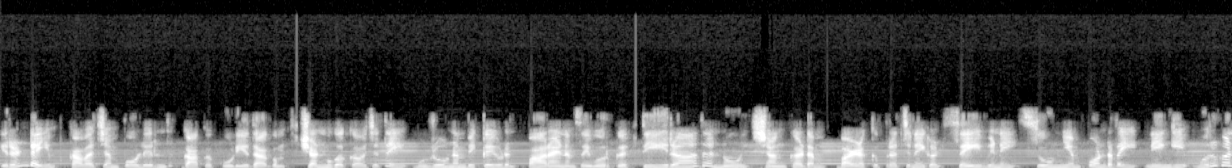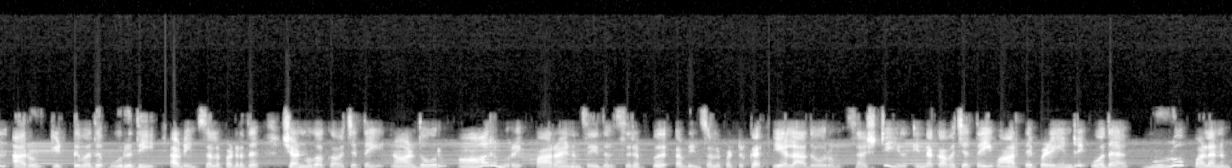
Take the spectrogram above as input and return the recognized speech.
இரண்டையும் கவச்சம் போலிருந்து காக்கக்கூடியதாகும். சண்முக கவச்சத்தை முழு நம்பிக்கையுடன் பாராயணம் செய்வோருக்கு. தீராத நோய் சங்கடம் வழக்கு பிரச்சனைகள் செய்வினை சூன்யம் போன்றவை நீங்கி முருகன் அருள் கிட்டுவது உறுதி அப்படின்னு சொல்லப்படுறது. சண்முக கவச்சத்தை நாள்தோறும் ஆறு முறை பாராயணம் செய்தல் சிறப்பு அப்படின்னு சொல்லப்பட்டிருக்கு. இயலாதோறும் சஷ்டியில் இந்த கவச்சத்தை வார்த்தை பிழையின்றி உத முழு பலனும்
